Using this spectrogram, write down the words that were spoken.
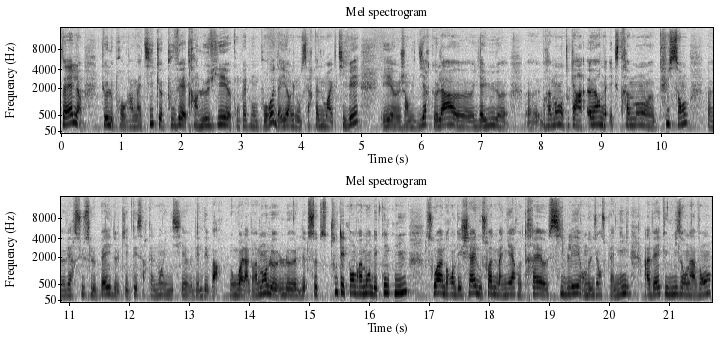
tel que le programmatique pouvait être un levier complètement pour eux. D'ailleurs, ils l'ont certainement activé. Et j'ai envie de dire que là, il y a eu vraiment, en tout cas, un earn extrêmement euh, puissant euh, versus le paid qui était certainement initié euh, dès le départ. Donc voilà, vraiment, tout dépend vraiment des contenus, soit à grande échelle ou soit de manière très ciblée en audience planning, avec une mise en avant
